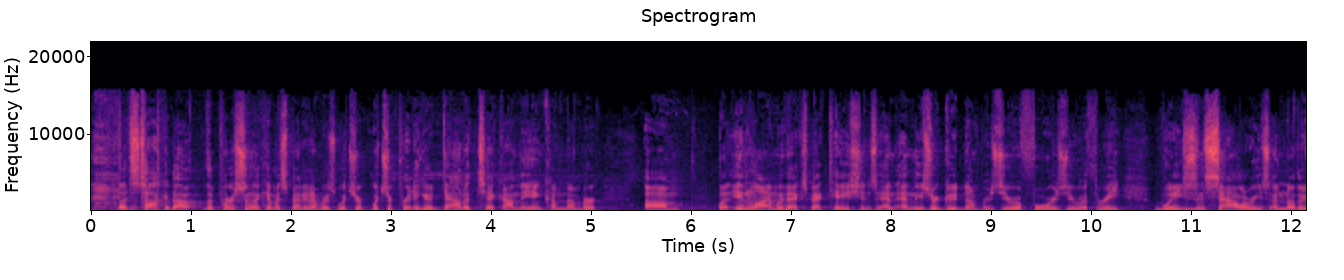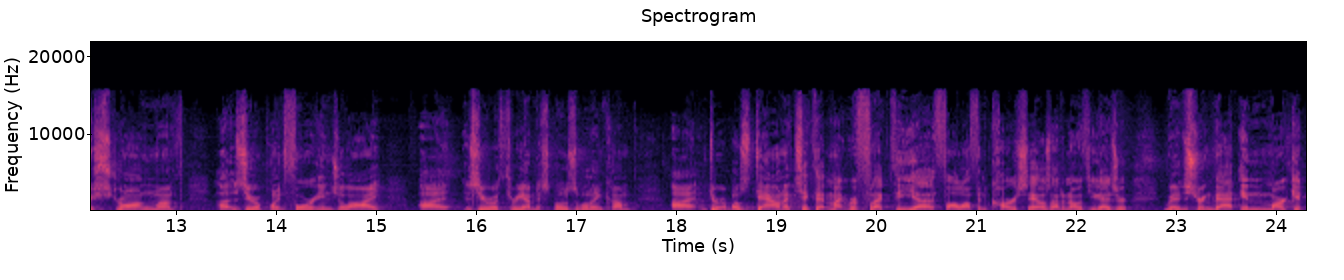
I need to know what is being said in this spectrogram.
Let's talk about the personal income and spending numbers, which are which are pretty good. Down a tick on the income number. Um, but in line with expectations, and, and these are good numbers 04, 03. Wages and salaries, another strong month, uh, 0.4 in July, uh, 03 on disposable income. Uh, durables down a tick that might reflect the uh, fall off in car sales. I don't know if you guys are registering that in market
